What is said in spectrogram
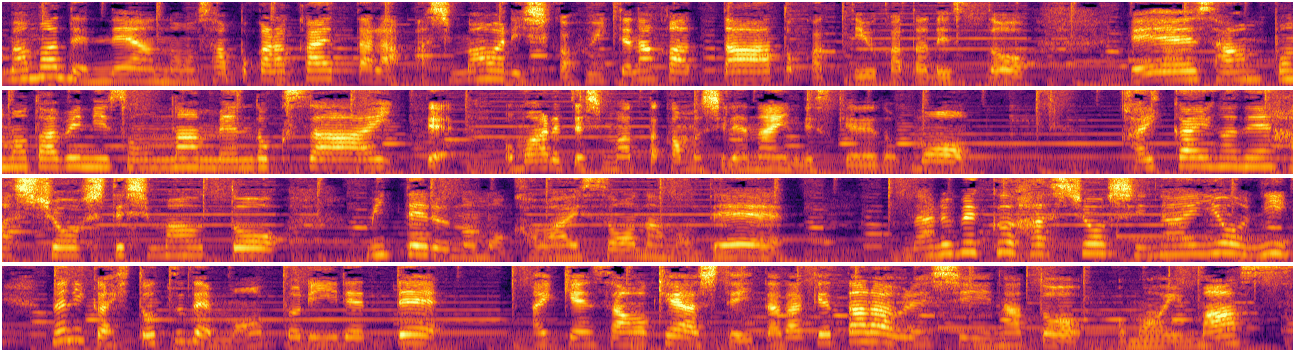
今までね、あの、散歩から帰ったら足回りしか拭いてなかったとかっていう方ですと、えー、散歩のたびにそんなんめんどくさいって思われてしまったかもしれないんですけれども、開会がね、発症してしまうと、見てるのもかわいそうなので、なるべく発症しないように何か一つでも取り入れて、愛犬さんをケアしていただけたら嬉しいなと思います。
